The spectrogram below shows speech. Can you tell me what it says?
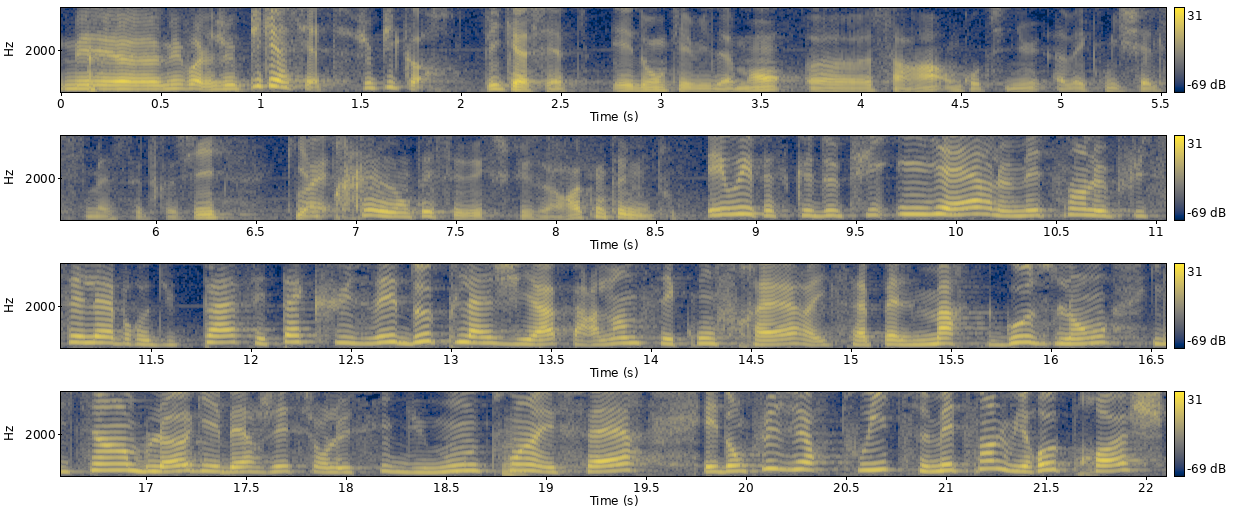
mais, mais voilà, je pique assiette, je picore. Pique assiette. Et donc évidemment, Sarah, on continue avec Michel Simès cette fois-ci, qui a présenté ses excuses. Alors racontez-nous tout. Et oui, parce que depuis hier, le médecin le plus célèbre du PAF est accusé de plagiat par l'un de ses confrères. Il s'appelle Marc Gozlan. Il tient un blog hébergé sur le site du monde.fr. Et dans plusieurs tweets, ce médecin lui reproche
